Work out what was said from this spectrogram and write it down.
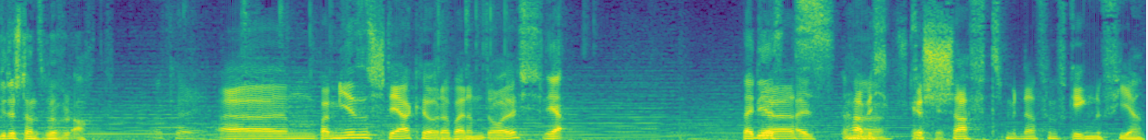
Widerstandswürfel 8. Okay. Ähm, bei mir ist es Stärke, oder? Bei einem Dolch. Ja. Bei dir Das ist als habe ich Stärke. geschafft mit einer 5 gegen eine 4.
